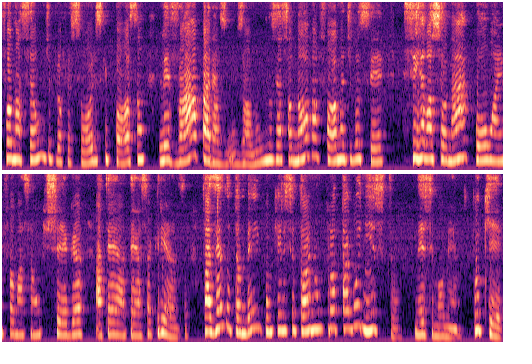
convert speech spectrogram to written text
formação de professores que possam levar para os alunos essa nova forma de você se relacionar com a informação que chega até, até essa criança, fazendo também com que ele se torne um protagonista nesse momento. Porque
